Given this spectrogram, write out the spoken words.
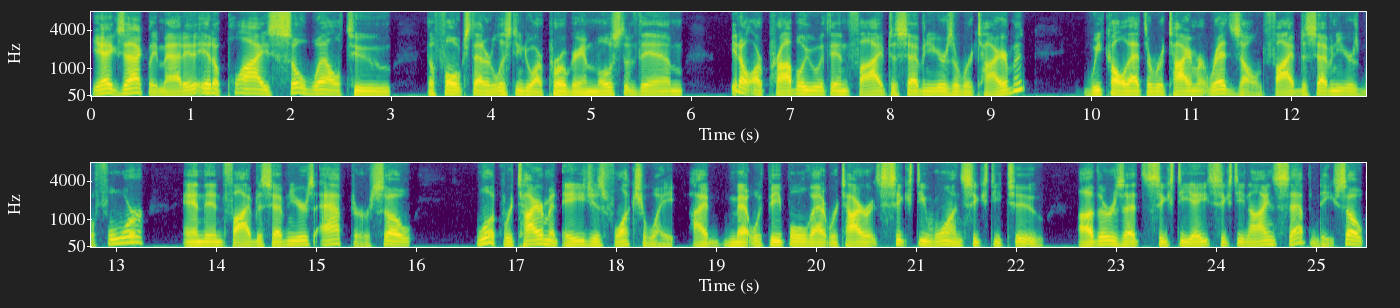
Yeah, exactly, Matt. It, it, applies so well to the folks that are listening to our program. Most of them, you know, are probably within five to seven years of retirement. We call that the retirement red zone, five to seven years before, and then five to seven years after. So, look, retirement ages fluctuate. I've met with people that retire at 61, 62, others at 68, 69, 70. So,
